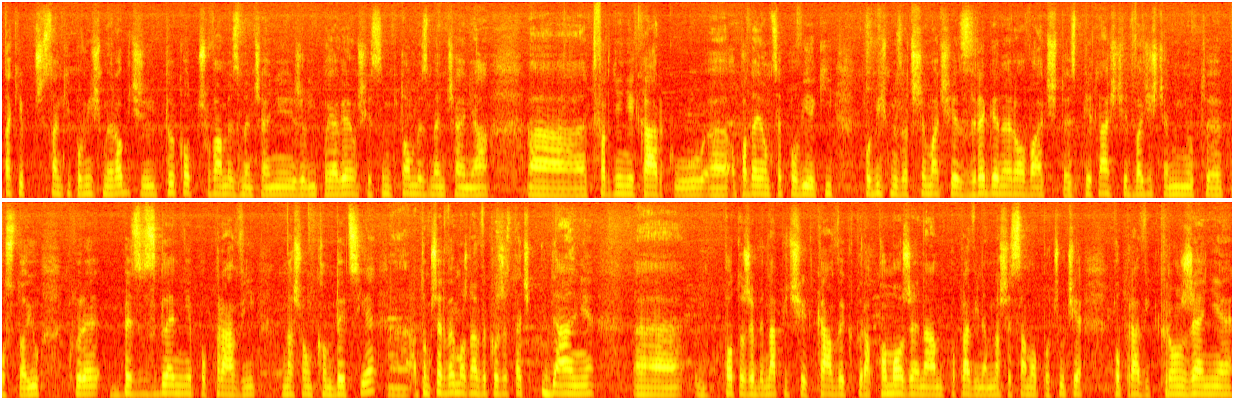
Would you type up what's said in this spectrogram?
Takie przystanki powinniśmy robić, jeżeli tylko odczuwamy zmęczenie, jeżeli pojawiają się symptomy zmęczenia, twardnienie karku, opadające powieki, powinniśmy zatrzymać się, zregenerować. To jest 15-20 minut e, postoju, które bezwzględnie poprawi naszą kondycję, E, a tą przerwę można wykorzystać idealnie e, po to, żeby napić się kawy, która pomoże nam, poprawi nam nasze samopoczucie, poprawi krążenie,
